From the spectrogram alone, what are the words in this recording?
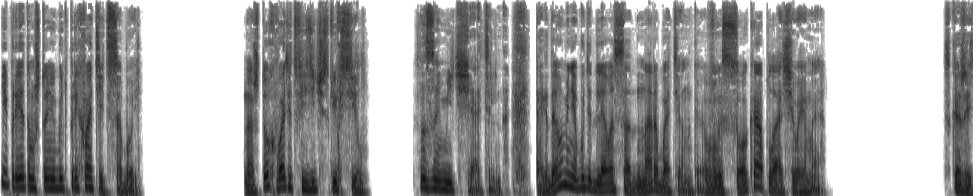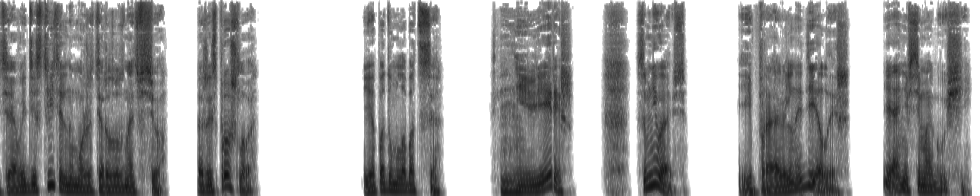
и при этом что-нибудь прихватить с собой. На что хватит физических сил? Замечательно. Тогда у меня будет для вас одна работенка, высокооплачиваемая. Скажите, а вы действительно можете разузнать все? Даже из прошлого? Я подумал об отце. Не веришь? Сомневаюсь. И правильно делаешь. Я не всемогущий.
